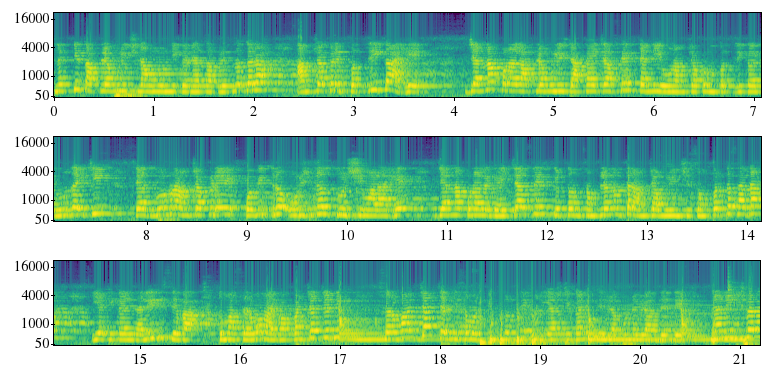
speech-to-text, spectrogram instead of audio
नक्कीच आपल्या मुलीची नाव नोंदणी करण्याचा प्रयत्न करा. आमच्याकडे पत्रिका आहे. ज्यांना कोणाला आपल्या मुली टाकायच्या असेल त्यांनी येऊन आमच्याकडून पत्रिका घेऊन जायची. त्याचबरोबर आमच्याकडे पवित्र ओरिजिनल तुळशीमाळा आहे. ज्यांना कोणाला घ्यायचे असेल कीर्तन संपल्यानंतर आमच्या मुलींशी संपर्क साधा. या ठिकाणी झालेली सेवा तुम्हा सर्व मायबापांच्या चरणी सर्वांच्या चरणी समर्पित करते आणि या ठिकाणी सेवेला पूर्ण विराम देते. ज्ञानेश्वर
